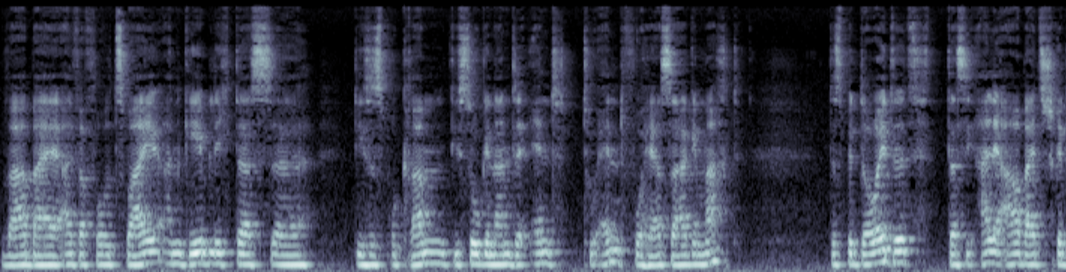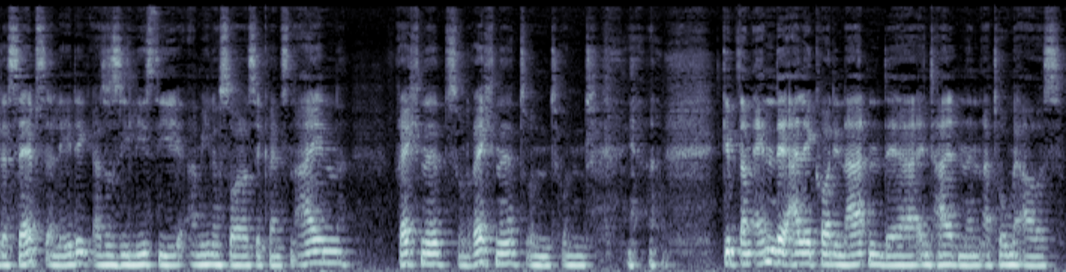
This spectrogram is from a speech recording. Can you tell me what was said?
war bei AlphaFold 2 angeblich, dass äh, dieses Programm die sogenannte End-to-End-Vorhersage macht. Das bedeutet, dass sie alle Arbeitsschritte selbst erledigt. Also sie liest die Aminosäuresequenzen ein, rechnet und rechnet und, und ja, gibt am Ende alle Koordinaten der enthaltenen Atome aus.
